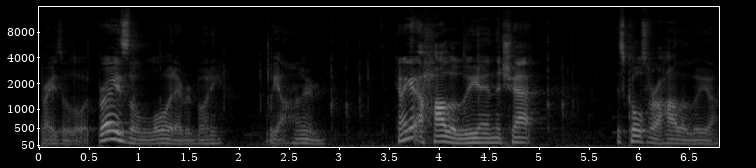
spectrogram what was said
Praise the Lord. Praise the Lord, everybody. We are home. Can I get a hallelujah in the chat? This calls for a hallelujah.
